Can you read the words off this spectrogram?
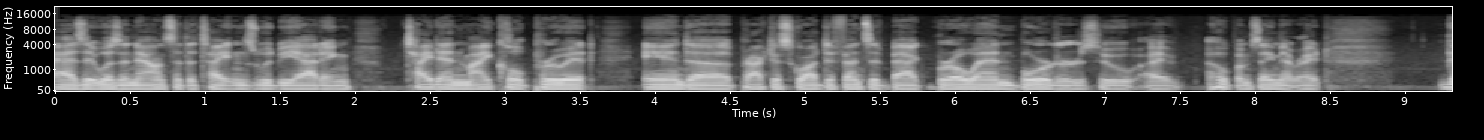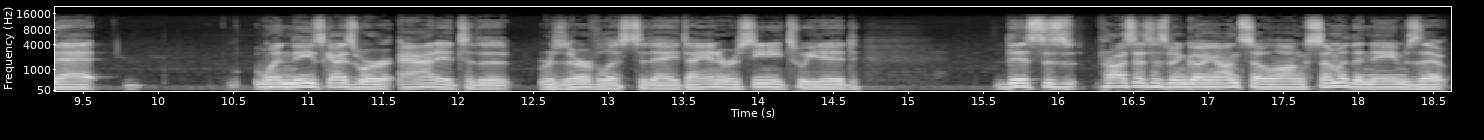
as it was announced that the Titans would be adding tight end MyCole Pruitt and uh, practice squad defensive back Breon Borders, who I hope I'm saying that right. That when these guys were added to the reserve list today, Dianna Russini tweeted, "This is process has been going on so long. Some of the names that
